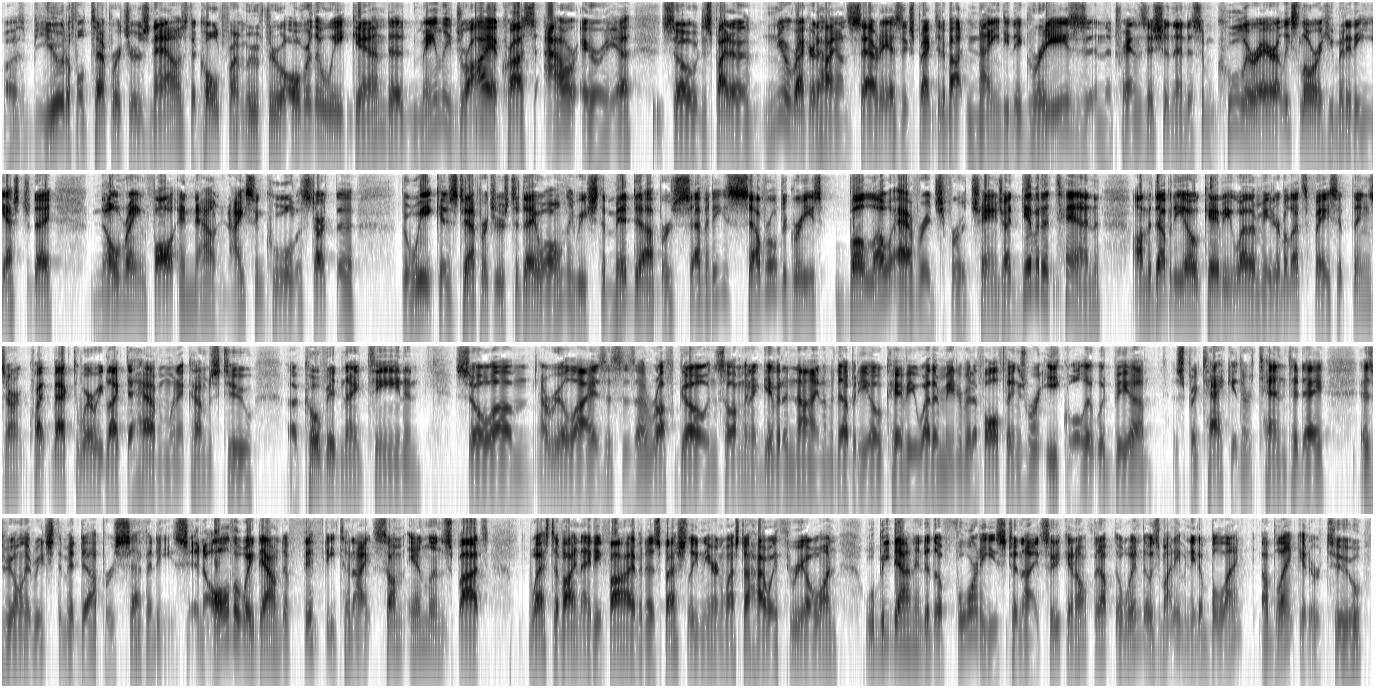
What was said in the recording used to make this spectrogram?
Well, it's beautiful temperatures now as the cold front moved through over the weekend, uh, mainly dry across our area. So, despite a near record high on Saturday, as expected, about 90 degrees, in the transition then to some cooler air, at least lower humidity yesterday, no rainfall, and now nice and cool to start the the week as temperatures today will only reach the mid to upper 70s, several degrees below average for a change. I'd give it a 10 on the WOKV weather meter, but let's face it, things aren't quite back to where we'd like to have them when it comes to uh, COVID 19. And so um, I realize this is a rough go, and so I'm going to give it a 9 on the WOKV weather meter. But if all things were equal, it would be a, a spectacular 10 today as we only reach the mid to upper 70s. And all the way down to 50 tonight, some inland spots west of I 95 and especially near and west of Highway 301 will be down into the 40s tonight. So you can open up the windows. You might even need a, blank, a blanket or two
